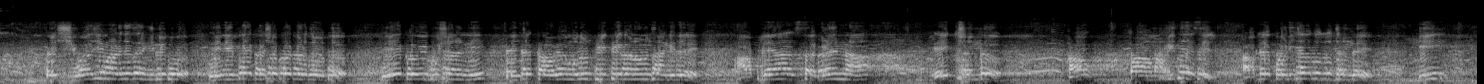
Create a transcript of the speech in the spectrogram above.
तर शिवाजी महाराजांचं हिंदुत्व हे नेमक्या कशा प्रकारचं होतं? हे कविभूषणांनी त्यांच्या काव्यामधून ठिकठिकाणाहून सांगितले आपल्या सगळ्यांना एक छंद हा माहिती असेल आपल्या पडिजाचा जो छंद आहे की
